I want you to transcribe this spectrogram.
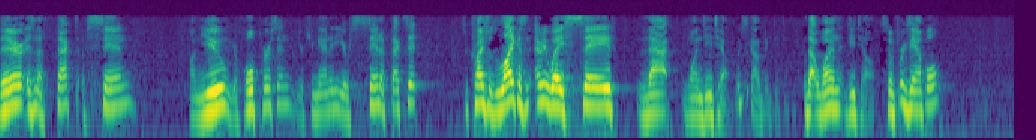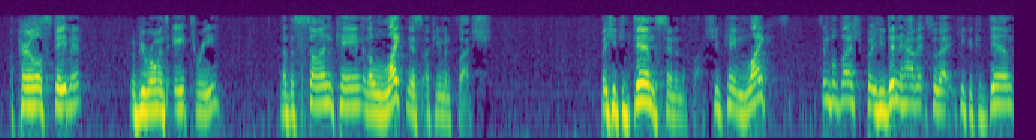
There is an effect of sin on you, your whole person, your humanity. Your sin affects it. So Christ was like us in every way, save that one detail, which is kind of a big detail, but that one detail. So, for example, a parallel statement would be Romans 8 3, that the Son came in the likeness of human flesh, but he condemned sin in the flesh. He became like sinful flesh, but he didn't have it so that he could condemn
